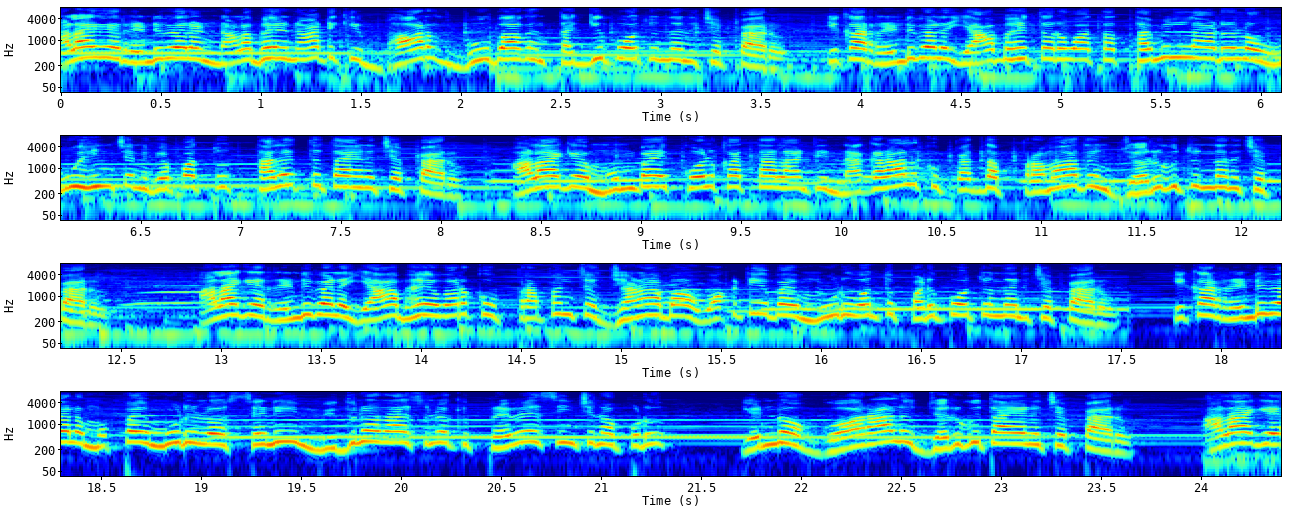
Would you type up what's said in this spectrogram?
అలాగే రెండు వేల నలభై నాటికి భారత్ భూభాగం తగ్గిపోతుందని చెప్పారు. ఇక రెండు వేల యాభై తరువాత తమిళనాడులో ఊహించని విపత్తు తలెత్తుతాయని చెప్పారు. అలాగే ముంబై కోల్కతా లాంటి నగరాలకు పెద్ద ప్రమాదం జరుగుతుందని చెప్పారు. అలాగే రెండు వేల యాభై వరకు ప్రపంచ జనాభా ఒకటి బై మూడు వంతు పడిపోతుందని చెప్పారు. ఇక రెండు వేల ముప్పై మూడులో శని మిథున రాశిలోకి ప్రవేశించినప్పుడు ఎన్నో ఘోరాలు జరుగుతాయని చెప్పారు. అలాగే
